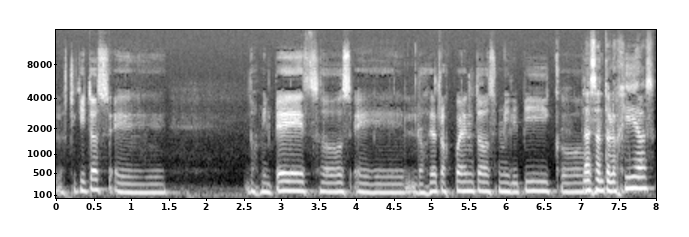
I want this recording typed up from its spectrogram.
los chiquitos, eh, dos mil pesos, eh, los de otros cuentos, mil y pico. Las antologías.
